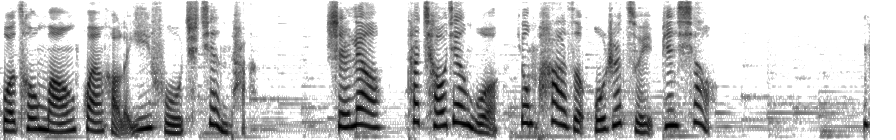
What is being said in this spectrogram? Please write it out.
我匆忙换好了衣服去见他，谁料他瞧见我，用帕子捂着嘴便笑。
